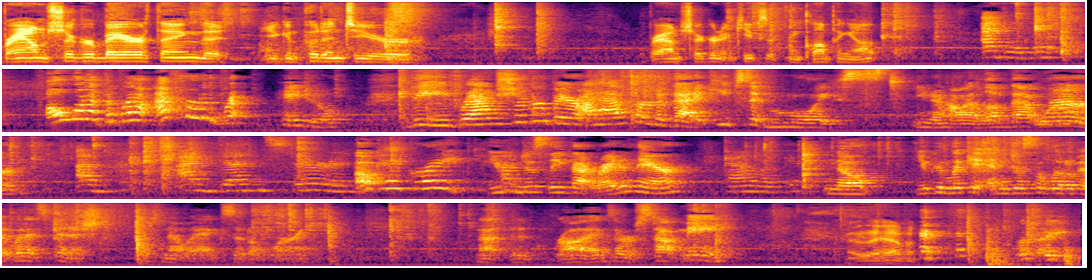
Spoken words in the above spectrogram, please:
brown sugar bear thing that you can put into your brown sugar and it keeps it from clumping up. And we'll oh what the brown I Hey, Jewel. The brown sugar bear, I have heard of that. It keeps it moist. You know how I love that word. I'm, I'm done stirring. Okay, great. You can just leave that right in there. Can I look at No, you can lick it in just a little bit when it's finished. There's no egg, so don't worry. Not that raw eggs ever stop me. No, they haven't. right.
